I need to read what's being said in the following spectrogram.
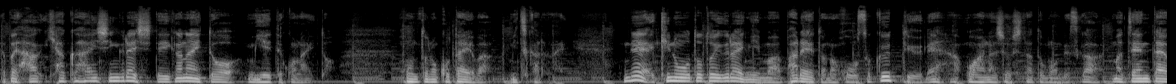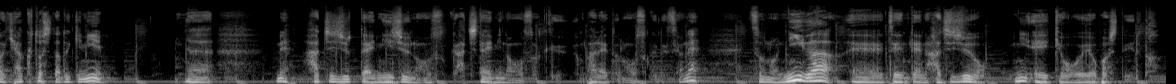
やっぱり100配信ぐらいしていかないと見えてこないと。本当の答えは見つからない。で昨日一昨日ぐらいに、まあ、パレードの法則っていうねお話をしたと思うんですが、まあ、全体を100とした時に、えーね、80対20の法則8対2の法則パレードの法則ですよね。その2が、えー、全体の80に影響を及ぼしていると。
